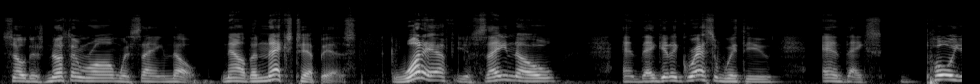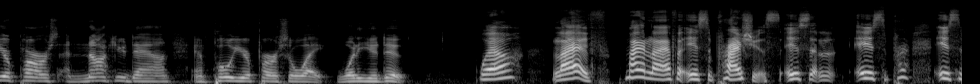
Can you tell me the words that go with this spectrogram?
So there's nothing wrong with saying no. Now, the next tip is what if you say no and they get aggressive with you and they pull your purse and knock you down and pull your purse away? What do you do? Well, life, my life is precious. It's it's, is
